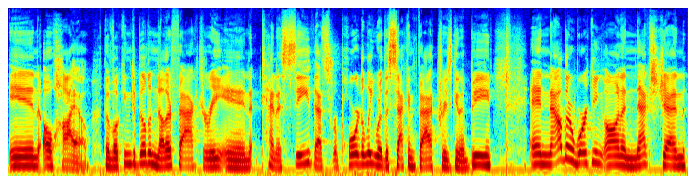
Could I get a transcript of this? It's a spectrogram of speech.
in Ohio. They're looking to build another factory in Tennessee. That's reportedly where the second factory is going to be. And now they're working on a next gen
